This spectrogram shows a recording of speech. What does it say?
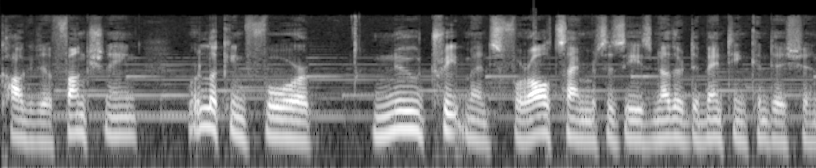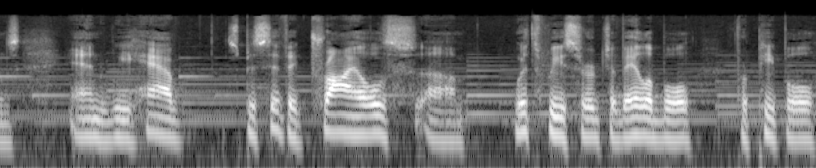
cognitive functioning. We're looking for new treatments for Alzheimer's disease and other dementing conditions, and we have specific trials um, with research available for people.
